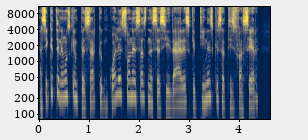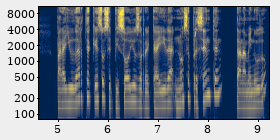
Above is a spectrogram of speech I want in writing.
Así que tenemos que empezar con cuáles son esas necesidades que tienes que satisfacer para ayudarte a que estos episodios de recaída no se presenten tan a menudo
